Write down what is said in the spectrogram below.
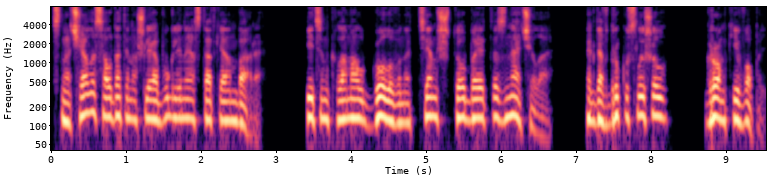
Сначала солдаты нашли обугленные остатки амбара. Китинг ломал голову над тем, что бы это значило, когда вдруг услышал громкий вопль.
